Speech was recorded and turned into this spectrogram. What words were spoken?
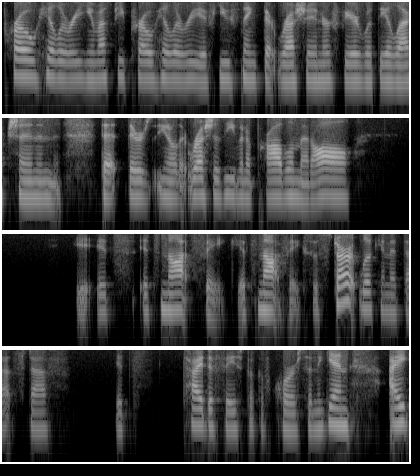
pro Hillary. You must be pro Hillary if you think that Russia interfered with the election and that there's, you know, that Russia's even a problem at all. It's it's not fake. It's not fake. So start looking at that stuff. It's tied to Facebook, of course. And again, I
